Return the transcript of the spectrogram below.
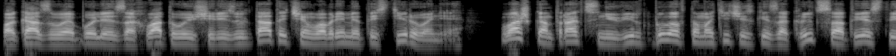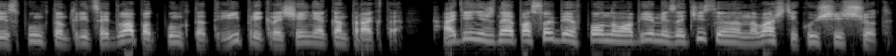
показывая более захватывающие результаты, чем во время тестирования. Ваш контракт с New был автоматически закрыт в соответствии с пунктом 32 подпункта 3 прекращения контракта, а денежное пособие в полном объеме зачислено на ваш текущий счет.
